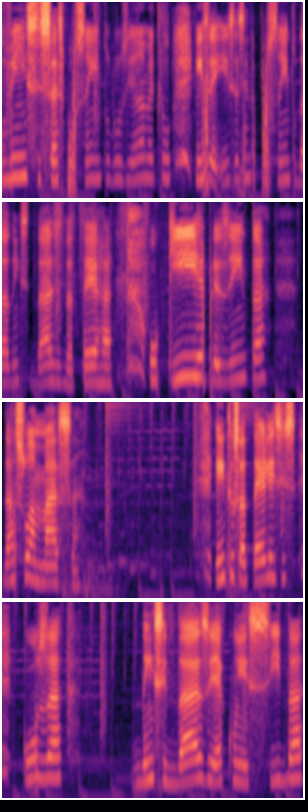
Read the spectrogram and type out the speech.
26% do diâmetro e 60% da densidade da Terra, o que representa da sua massa. Entre os satélites cuja densidade é conhecida,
